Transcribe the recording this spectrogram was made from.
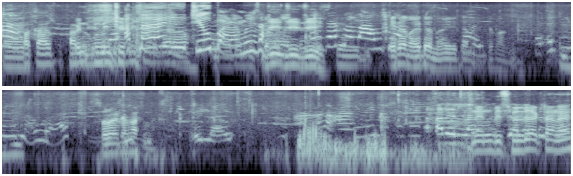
হ্যাঁ। জি জি জি এটা নয় এটা না এটা না নেন বিসমিল্লাহ একটা নেন।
